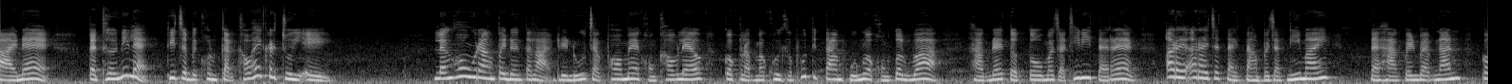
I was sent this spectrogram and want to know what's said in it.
ตายแน่ แต่เธอนี่แหละ ที่จะเป็นคนกัดเขาให้กระจุยเอง หลังโฮงรังไปเดินตลาดเรียนรู้จากพ่อแม่ของเขาแล้ว ก็กลับมาคุยกับผู้ติดตามหูหนวกของตนว่า หากได้เติบโตมาจากที่นี่แต่แรก อะไรอะไรจะแตกต่างไปจากนี้ไหมแต่หากเป็นแบบนั้นก็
